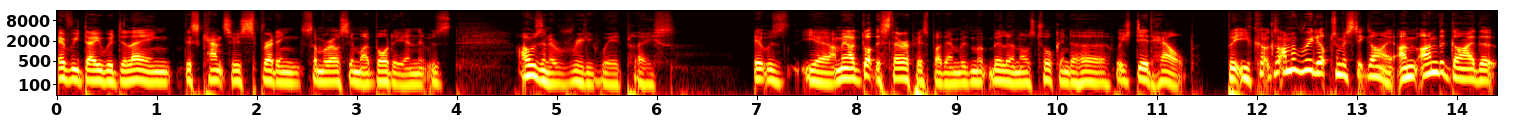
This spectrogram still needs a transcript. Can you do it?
every day we're delaying, this cancer is spreading somewhere else in my body, and it was, I was in a really weird place. It was yeah i mean i'd got this therapist by then with macmillan i was talking to her which did help. But you because i'm a really optimistic guy. I'm i'm the guy that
